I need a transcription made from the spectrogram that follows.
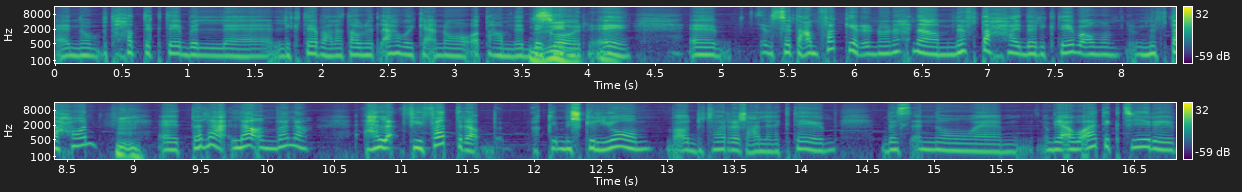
إنه بتحط كتاب الكتاب على طاولة القهوة كأنه قطعة من الديكور. إيه. آه صرت عم فكر إنه نحن بنفتح هذا الكتاب أو بنفتحهم آه طلع لا مبلا هلأ في فترة مش كل يوم بقعد بتفرج على الكتاب بس إنه بأوقات كتيرة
